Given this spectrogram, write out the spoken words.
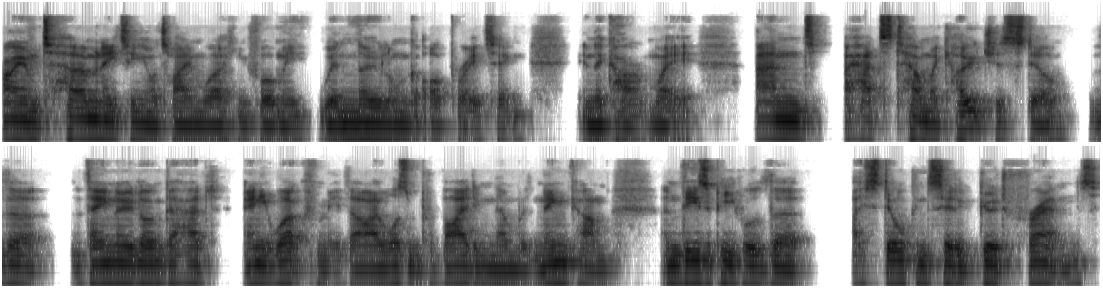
I am terminating your time working for me. We're no longer operating in the current way. And I had to tell my coaches still that they no longer had any work for me, that I wasn't providing them with an income. And these are people that I still consider good friends.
